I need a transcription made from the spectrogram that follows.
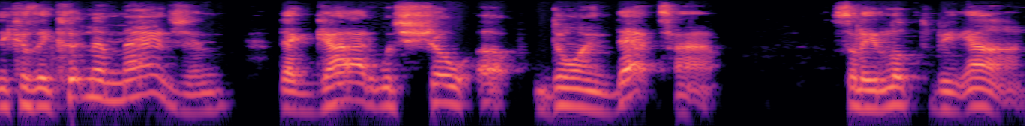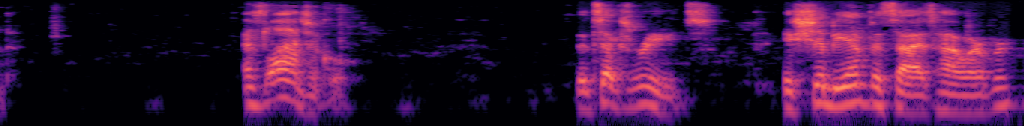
because they couldn't imagine that God would show up during that time. So they looked beyond. That's logical. The text reads It should be emphasized, however,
